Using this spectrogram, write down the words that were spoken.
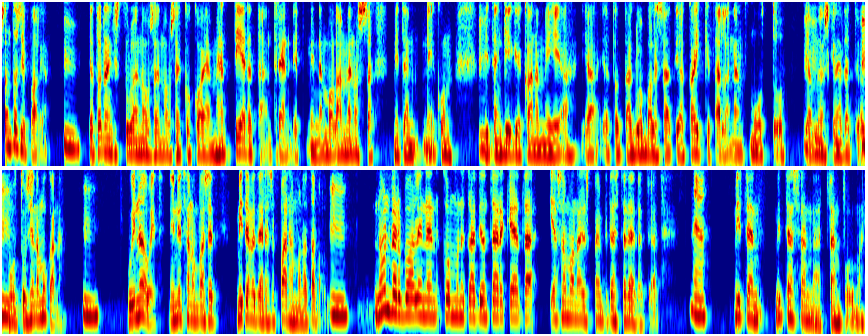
Se on tosi paljon. Mm. Ja todennäköisesti tulee nousee, nousee koko ajan. Mehän tiedetään trendit, minne me ollaan menossa, miten, niin kuin, mm. miten gig economy ja, ja, ja tota globalisaatio ja kaikki tällainen muuttuu. Ja Mm. myöskin etätyö Mm. muuttuu siinä mukana. Mm. We know it. Niin nythän on vaan se, että miten me tehdään se parhaimmalla tavalla. Mm. nonverbaalinen kommunikaatio on tärkeää ja samanaikaisesti meidän pitäisi tehdä etätyötä. Joo. Miten, miten sä näet tämän pulman?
